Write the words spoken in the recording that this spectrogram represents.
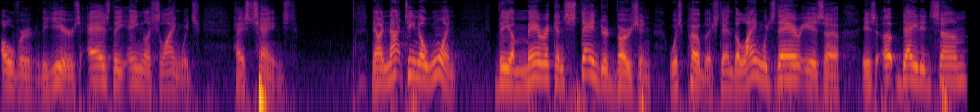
over the years as the English language has changed. Now, in 1901, the American Standard Version was published, and the language there is, uh, is updated some,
